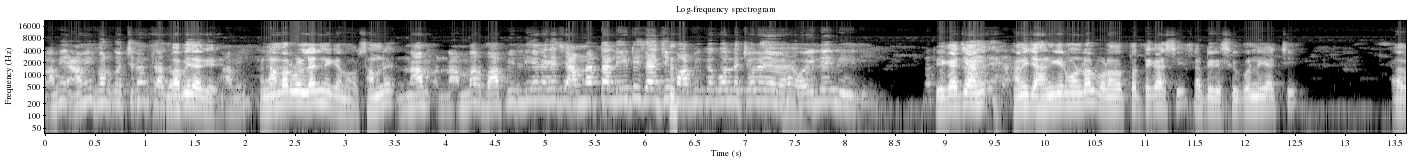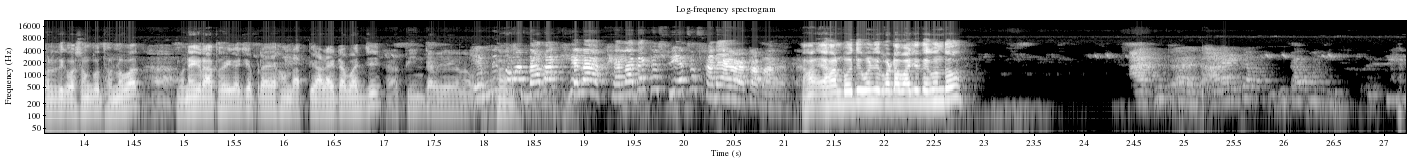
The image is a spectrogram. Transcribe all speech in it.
আমি আমি ফোন করছিলাম চাঁদা- বাপিদাকে আমি। নাম্বার বললেননি কেন? সামনে? নাম নাম্বার রেখেছি আপনারটা যাচ্ছি বাপিকে বললে চলে যাবে ওইলেই লিডি ঠিক আছে আমি আমি জাহাঙ্গীর মণ্ডল বন দপ্তর থেকে আসছি সবটি রেস্কিউ করে নিয়ে যাচ্ছি। আপনাদেরকে অসংখ্য ধন্যবাদ। হ্যাঁ। অনেক রাত হয়ে গেছে প্রায় এখন রাত্রি আড়াইটা বাজছে। হ্যাঁ তিনটা বেজে গেল। এমনি তোমার দাদা খেলা খেলা দেখে সাড়ে এগারোটা বারোটা। এখন এখন বৌদি কটা বাজে দেখুন তো আর দুটা আড়াইটা দুটা পঁচিশ পঁয়ত্রিশ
